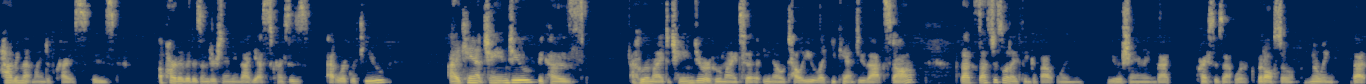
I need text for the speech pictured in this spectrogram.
having that mind of Christ is a part of it is understanding that yes, Christ is at work with you. I can't change you because who am I to change you or who am I to, you know, tell you like you can't do that, stop. That's that's just what I think about when you're sharing that Christ is at work, but also knowing that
